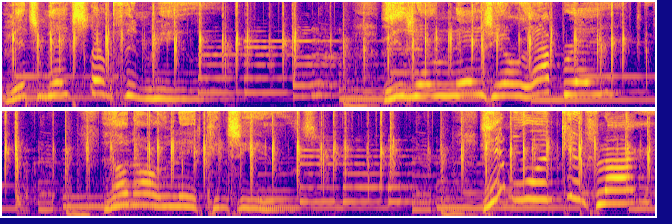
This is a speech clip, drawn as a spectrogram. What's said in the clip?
Let's make something real. These old days your heartbreak on all it conceals. Anyone can fly.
